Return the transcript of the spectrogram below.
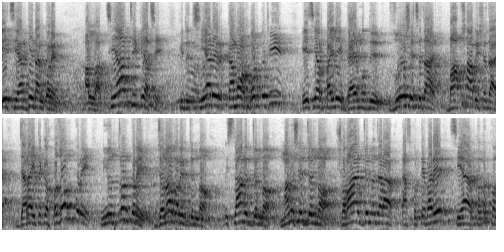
এই চেয়ার কে দান করেন। আল্লাহ, চেয়ার ঠিকই আছে, কিন্তু চেয়ারের কামড় বড় কঠিন। এই চেয়ার পাইলে গায়ের মধ্যে জোশ এসে যায় বাপসাপ এসে যায়। যারা এটাকে হজম করে, নিয়ন্ত্রণ করে জনগণের জন্য, ইসলামের জন্য, মানুষের জন্য, সবার জন্য যারা কাজ করতে পারে, চেয়ার ততক্ষণ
